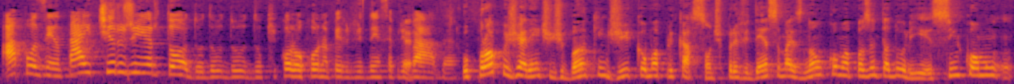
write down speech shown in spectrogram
aposentar e tira o dinheiro todo do, do, do que colocou na previdência é. privada? É. O próprio gerente de banco indica uma aplicação de previdência, mas não como aposentadoria, sim como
